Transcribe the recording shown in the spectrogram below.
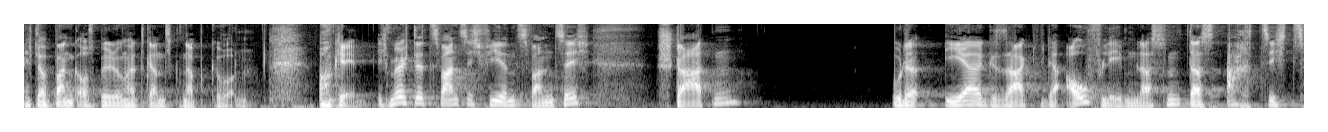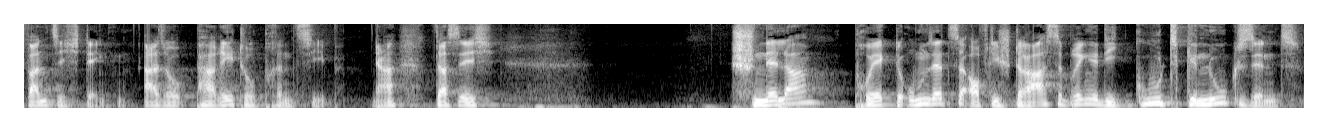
Ich glaube, Bankausbildung hat ganz knapp gewonnen. Okay, ich möchte 2024 starten oder eher gesagt wieder aufleben lassen, das 80-20-Denken, also Pareto-Prinzip. Ja, dass ich schneller Projekte umsetze, auf die Straße bringe, die gut genug sind.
